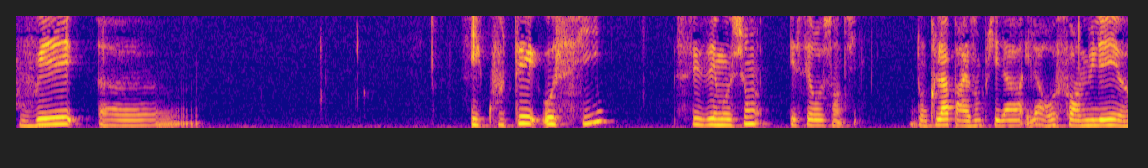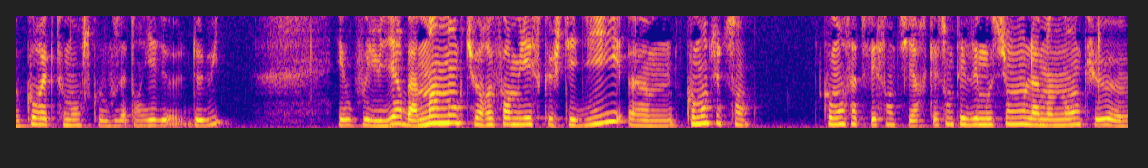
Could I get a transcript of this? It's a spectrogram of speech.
pouvez écouter aussi ses émotions et ses ressentis. Donc là, par exemple, il a, il a reformulé euh, correctement ce que vous attendiez de, lui. Et vous pouvez lui dire, bah, maintenant que tu as reformulé ce que je t'ai dit, euh, comment tu te sens? Comment ça te fait sentir? Quelles sont tes émotions là maintenant que, euh,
